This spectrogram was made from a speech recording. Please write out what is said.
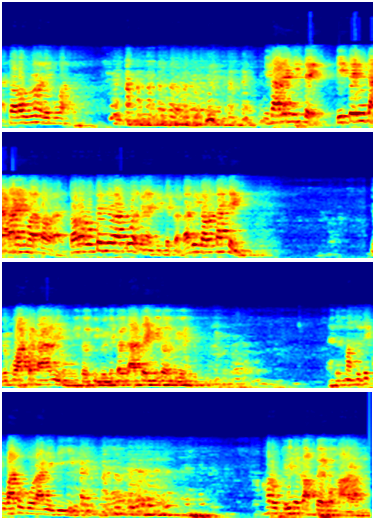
tak cara ular ya kuat. Misalnya titik, titik itu cakare kuat tora. Tora rukin juga kuat dengan titik, tapi tora cacing. Ya kuat sekali, bisa tinggal nyekel cacing, bisa tinggal. Terus maksudnya kuat ukurannya dia. Kalau ini kabel kok haram.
